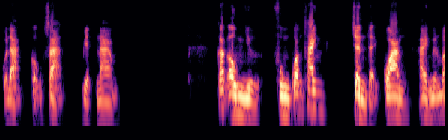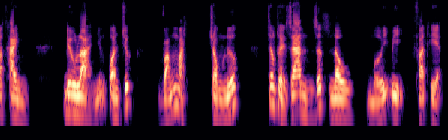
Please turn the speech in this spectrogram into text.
của Đảng Cộng sản Việt Nam. Các ông như Phùng Quang Thanh, Trần Đại Quang hay Nguyễn Bá Thành đều là những quan chức vắng mặt trong nước trong thời gian rất lâu mới bị phát hiện.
